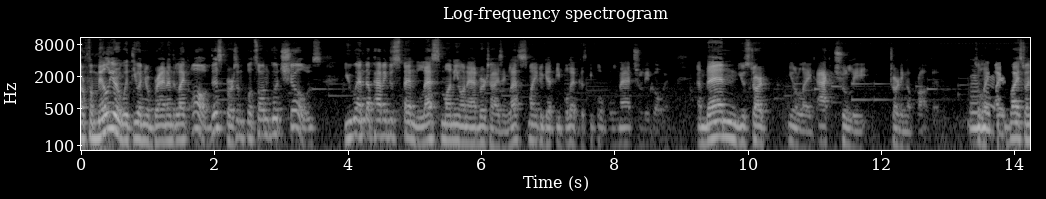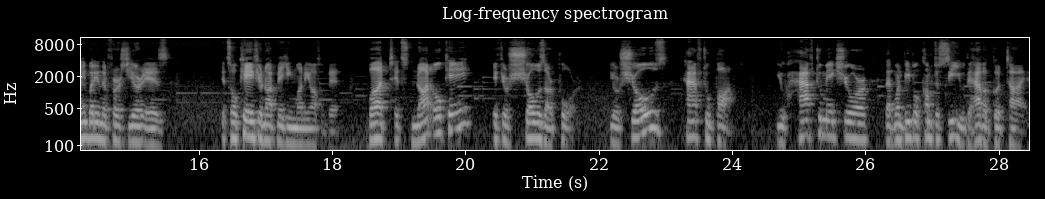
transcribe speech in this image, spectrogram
are familiar with you and your brand and they're like, oh, this person puts on good shows, you end up having to spend less money on advertising, less money to get people in because people will naturally go in. And then you start, you know, like actually turning a profit. Mm-hmm. So, like, my advice to anybody in their first year is it's okay if you're not making money off of it, but it's not okay if your shows are poor. Your shows have to pop. You have to make sure that when people come to see you, they have a good time.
